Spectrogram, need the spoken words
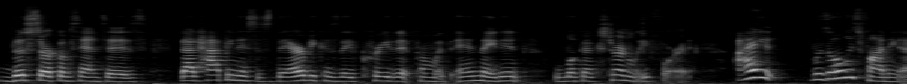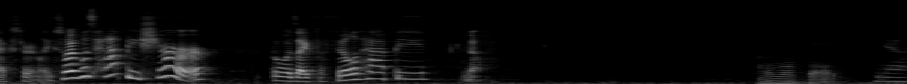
the circumstances, that happiness is there because they've created it from within. They didn't look externally for it. I was always finding it externally. So I was happy, sure, but was I fulfilled happy? No. I love that. Yeah.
